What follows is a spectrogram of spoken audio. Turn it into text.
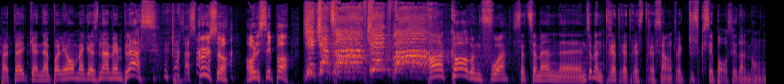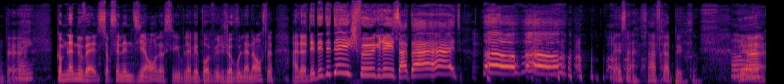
Peut-être que Napoléon magasinait à la même place. Ça se peut, ça. On le sait pas. Encore une fois, cette semaine, euh, une semaine très, très, très stressante avec tout ce qui s'est passé dans le monde. Euh, Oui. Comme la nouvelle sur Céline Dion, là, si vous ne l'avez pas vu, je vous l'annonce. là. Elle a des, des, des, des cheveux gris sa tête. Oh, oh. Eh, ça, ça a frappé, ça. Il y a,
